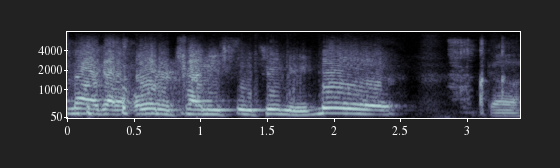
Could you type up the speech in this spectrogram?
Now I gotta order Chinese food to me. Bleh. Go.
